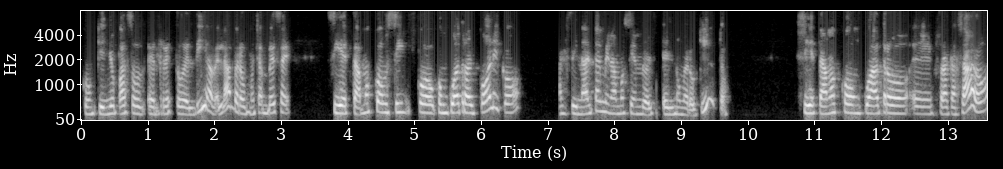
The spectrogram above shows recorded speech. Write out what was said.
con quién yo paso el resto del día, ¿verdad? Pero muchas veces si estamos con cinco, con cuatro alcohólicos, al final terminamos siendo el, número quinto. Si estamos con cuatro eh, fracasados,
